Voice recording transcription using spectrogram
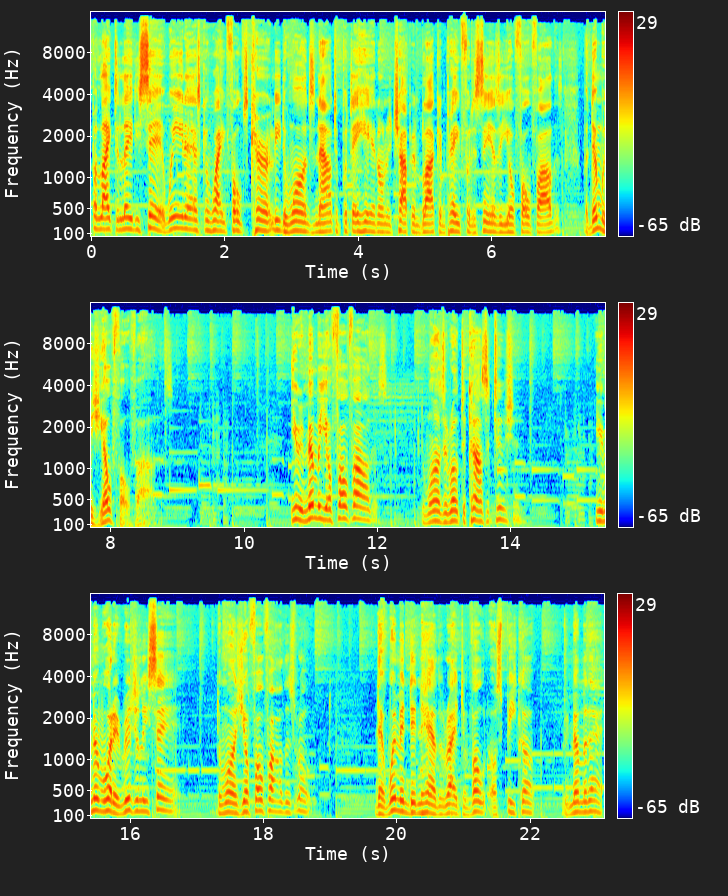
But like the lady said, we ain't asking white folks currently, the ones now, to put their head on the chopping block and pay for the sins of your forefathers. But them was your forefathers. You remember your forefathers? The ones that wrote the Constitution? You remember what it originally said? The ones your forefathers wrote? That women didn't have the right to vote or speak up. Remember that?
